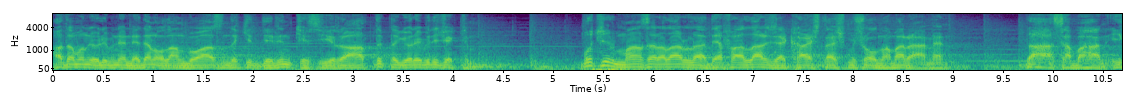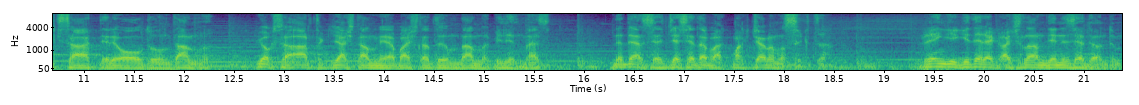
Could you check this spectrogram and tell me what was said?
adamın ölümüne neden olan boğazındaki derin kesiyi rahatlıkla görebilecektim. Bu tür manzaralarla defalarca karşılaşmış olmama rağmen daha sabahın ilk saatleri olduğundan mı yoksa artık yaşlanmaya başladığımdan mı bilinmez. Nedense cesede bakmak canımı sıktı. Rengi giderek açılan denize döndüm.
